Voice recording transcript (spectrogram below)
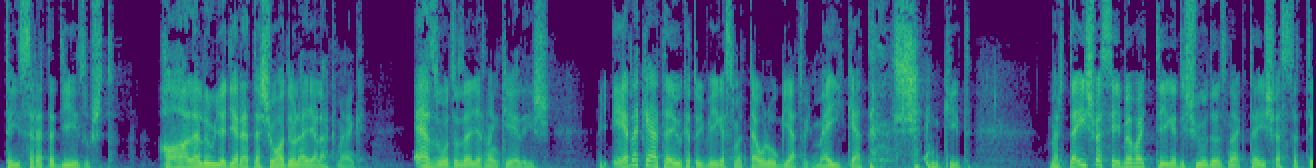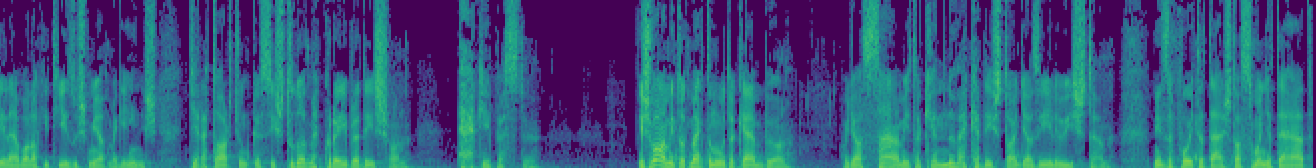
Te is szereted Jézust? Halleluja, gyere te soha döleljelek meg. Ez volt az egyetlen kérdés. Hogy érdekelte őket, hogy végeztem a teológiát, hogy melyiket? Senkit. Mert te is veszélybe vagy, téged is üldöznek, te is vesztettél el valakit Jézus miatt, meg én is. Gyere, tartsunk közt is. Tudod, mekkora ébredés van? Elképesztő. És valamit ott megtanultak ebből, hogy az számít, aki a növekedést adja az élő Isten. Nézd a folytatást, azt mondja tehát,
